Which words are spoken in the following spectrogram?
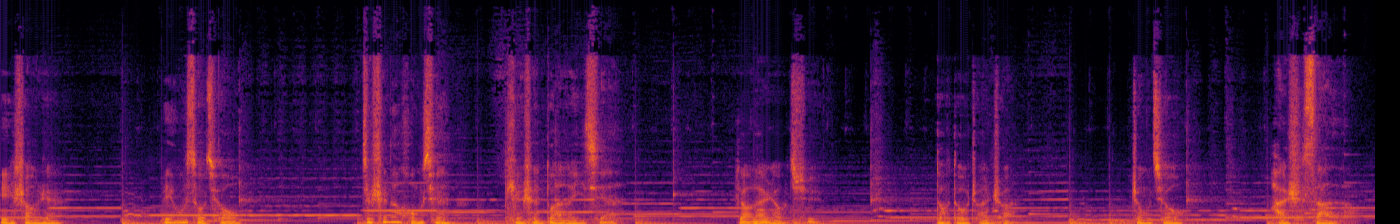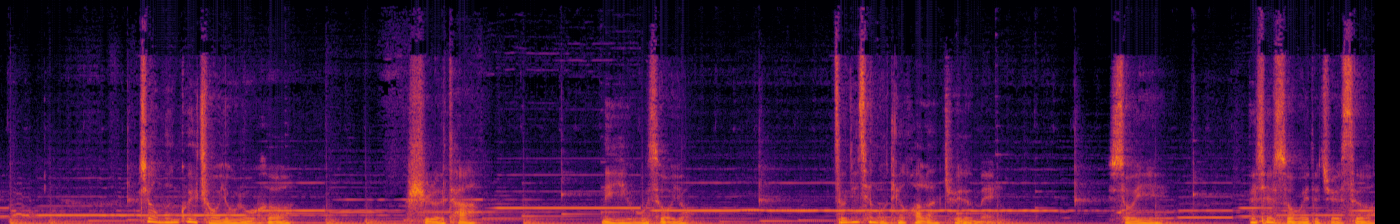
一双人，别无所求，只是那红线偏生短了一截。绕来绕去，兜兜转转，终究还是散了。将门贵丑又如何？失了他，你一无所有。曾经见过天花乱坠的美，所以那些所谓的角色，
